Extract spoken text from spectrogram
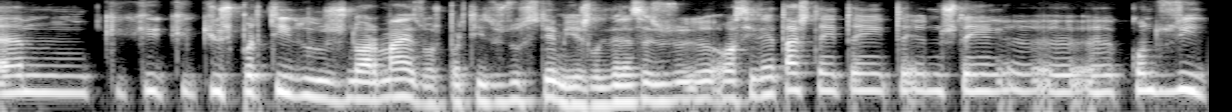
um, que, que, que, os partidos normais ou os partidos do sistema e as lideranças ocidentais têm, têm, têm nos têm uh, conduzido.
